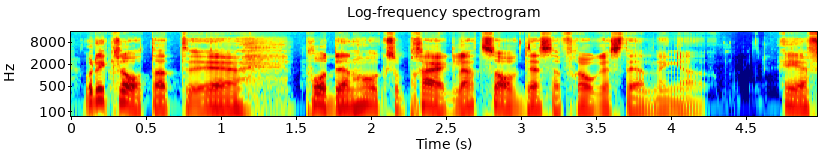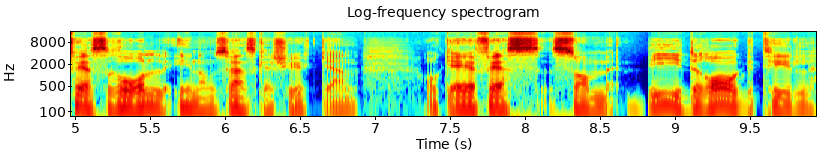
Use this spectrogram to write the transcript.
Och det är klart att eh, podden har också präglats av dessa frågeställningar. EFS roll inom Svenska kyrkan och EFS som bidrag till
